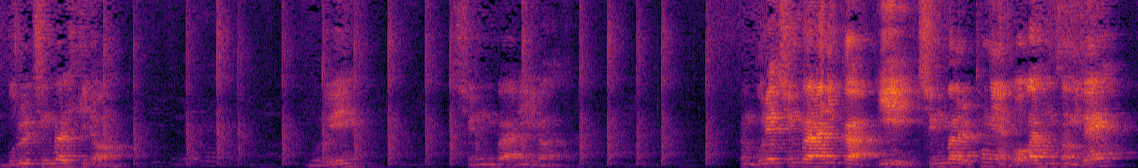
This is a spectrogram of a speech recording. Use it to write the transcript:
물을 증발시키죠. 네. 물의 증발이 일어나다. 그럼 물의 증발하니까 이 증발을 통해 뭐가 형성이 돼?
